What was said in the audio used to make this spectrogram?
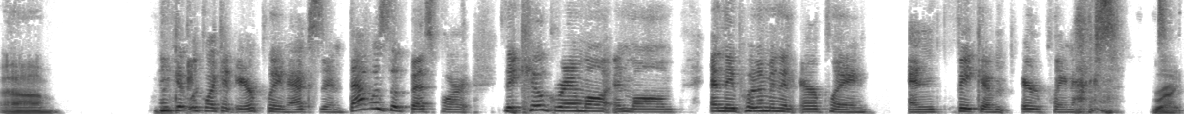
Um, Make it look like an airplane accident. That was the best part. They kill grandma and mom and they put them in an airplane and fake an airplane accident. Right.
